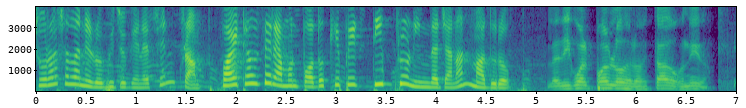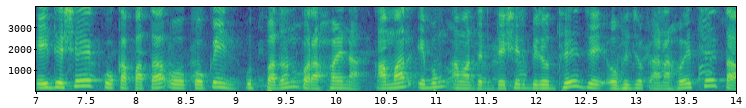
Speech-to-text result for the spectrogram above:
চোরাচালানের অভিযোগ এনেছেন ট্রাম্প। হোয়াইট হাউসের এমন পদক্ষেপের তীব্র নিন্দা জানান Maduro. Le digo al pueblo de los Estados Unidos, এই দেশে কোকা পাতা ও কোকেইন উৎপাদন করা হয় না। আমার এবং আমাদের দেশের বিরুদ্ধে যে অভিযোগ আনা হয়েছে তা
